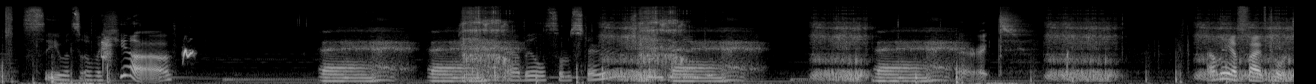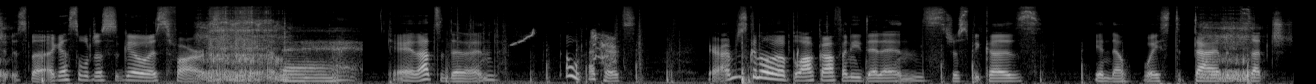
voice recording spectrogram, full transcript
Let's see what's over here. I'll build some stairs. Alright. I only have five torches, but I guess we'll just go as far as we can. Okay, that's a dead end. Oh, hi parrots. Here, I'm just gonna block off any dead ends, just because, you know, wasted time and such.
